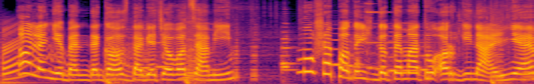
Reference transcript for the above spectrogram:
Ale nie będę go ozdabiać owocami. Muszę podejść do tematu oryginalnie.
